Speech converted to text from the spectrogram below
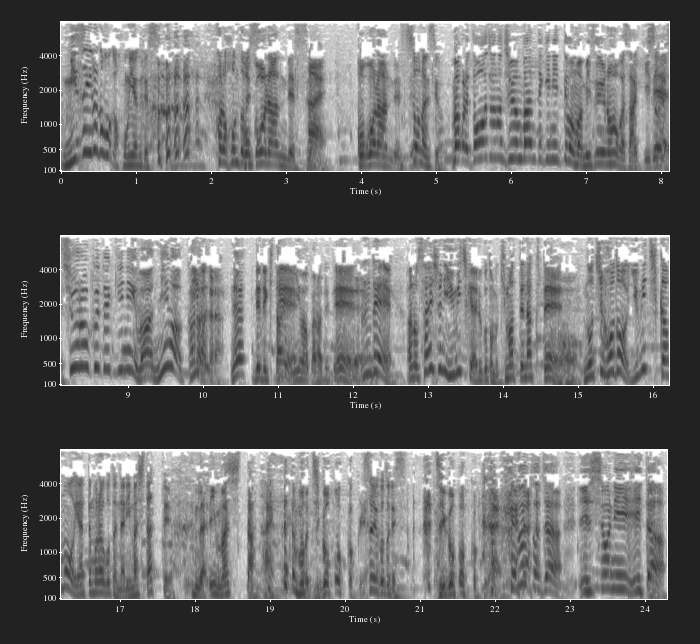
水色の方が翻訳です。これ本当です。ここなんですよ。はい。ここなんですよ。そうなんですよまあこれ登場の順番的に言っても、まあ水色の方が先で、収録的には2話から、2話からね、出てきて、第2話から出てきて。えで、あの、最初に弓近やることも決まってなくて、うん後ほど弓近もやってもらうことになりましたって、なりました。はい もう事後報告や。そういうことです。事後報告や。はいそうするとじゃあ、一緒にいた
